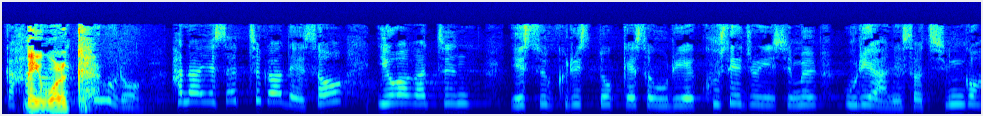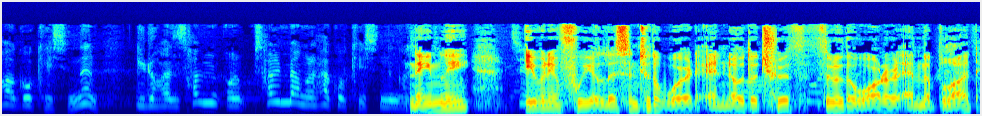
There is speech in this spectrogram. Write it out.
그러니까 they 하나의 work- 팀으로 하나의 세트가 돼서 이와 같은 예수 그리스도께서 우리의 구세주이심을 우리 안에서 증거하고 계시는 이러한 선- 어, 설명을 하고 계시는 거죠. Namely, even if we listen to the word and know the truth through the water and the blood,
